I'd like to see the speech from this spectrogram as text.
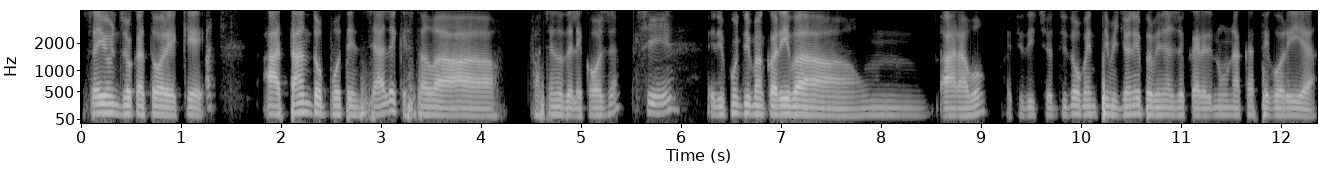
Sei un giocatore che ha tanto potenziale, che stava facendo delle cose Sì. e di punto in bianco arriva un arabo e ti dice: "Ti do 20.000.000 per venire a giocare in una categoria"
